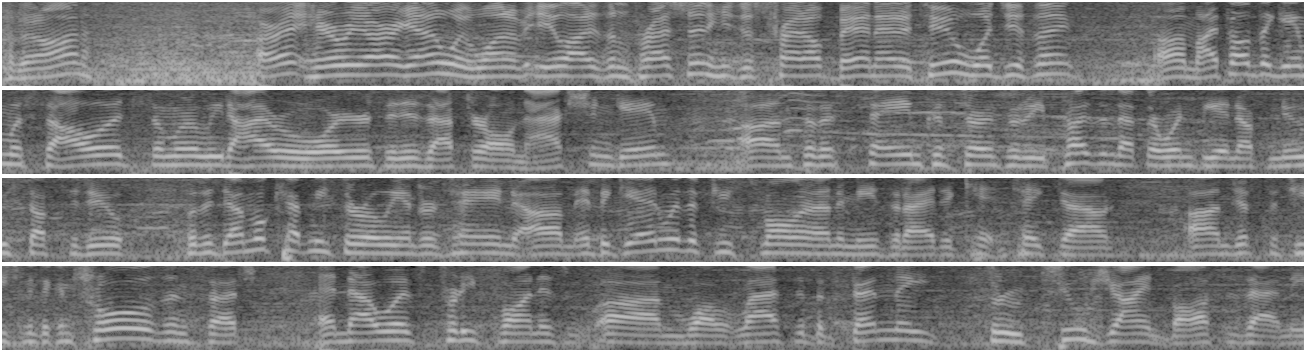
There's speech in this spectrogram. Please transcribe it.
Put it on. All right, here we are again with one of Eli's impression. He just tried out Bayonetta 2. What'd you think? Um, I thought the game was solid, similarly to Hyrule Warriors. It is, after all, an action game. Um, so the same concerns would be present that there wouldn't be enough new stuff to do. But the demo kept me thoroughly entertained. Um, it began with a few smaller enemies that I had to take down um, just to teach me the controls and such. And that was pretty fun as um, while it lasted. But then they threw two giant bosses at me.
